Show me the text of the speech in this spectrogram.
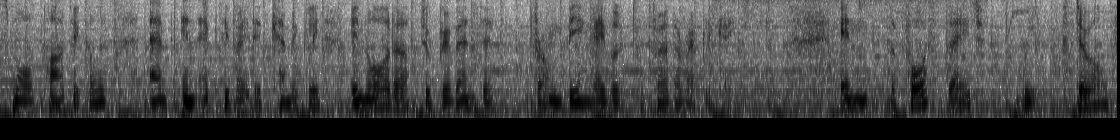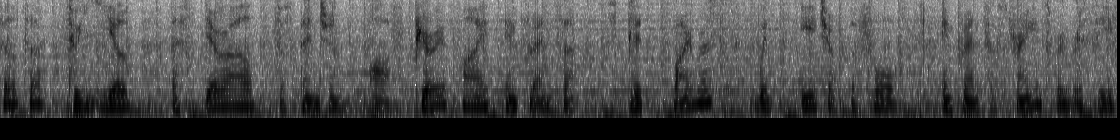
small particles and inactivate it chemically in order to prevent it from being able to further replicate. In the fourth stage, we sterile filter to yield a sterile suspension of purified influenza split virus with each of the four influenza strains we receive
